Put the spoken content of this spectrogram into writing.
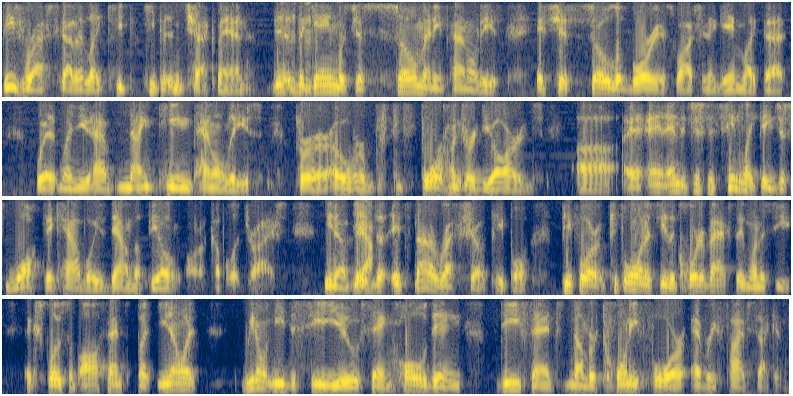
These refs gotta like keep keep it in check, man. The, the game was just so many penalties. It's just so laborious watching a game like that when you have 19 penalties for over 400 yards. Uh, and, and it just it seemed like they just walked the Cowboys down the field on a couple of drives. You know, Yeah. it's, it's not a ref show. People, people are people want to see the quarterbacks. They want to see explosive offense. But you know what? We don't need to see you saying holding defense number 24 every five seconds.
